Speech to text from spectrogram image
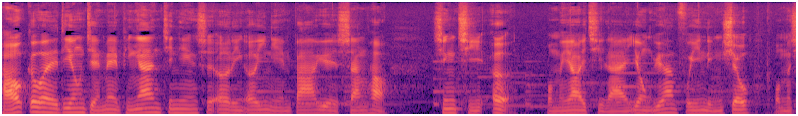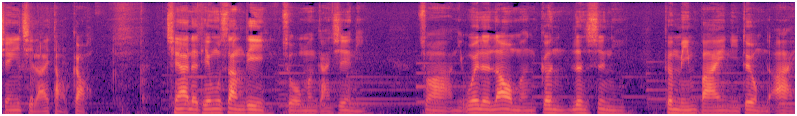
好，各位弟兄姐妹平安。今天是二零二一年八月三号，星期二，我们要一起来用约翰福音灵修。我们先一起来祷告。亲爱的天父上帝，主，我们感谢你，主啊，你为了让我们更认识你，更明白你对我们的爱，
